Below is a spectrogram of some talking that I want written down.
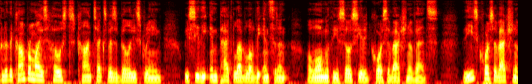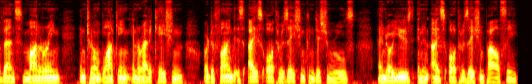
Under the Compromised Hosts Context Visibility screen, we see the impact level of the incident along with the associated course of action events. These course of action events, monitoring, internal blocking, and eradication, are defined as ISE authorization condition rules and are used in an ISE authorization policy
